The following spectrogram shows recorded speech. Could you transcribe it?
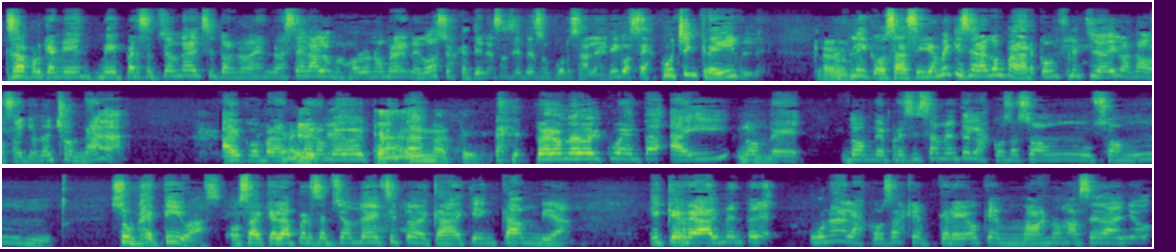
O sea, porque mi, mi percepción de éxito no es, no es ser a lo mejor un hombre de negocios que tiene esas siete sucursales. Digo, se escucha increíble. ¿Me explico? O sea, si yo me quisiera comparar con Fritz, yo digo, no, o sea, yo no he hecho nada al compararme, pero me doy cuenta. Pero me doy cuenta ahí donde, donde precisamente las cosas son, son subjetivas. O sea, que la percepción de éxito de cada quien cambia y que realmente una de las cosas que creo que más nos hace daño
